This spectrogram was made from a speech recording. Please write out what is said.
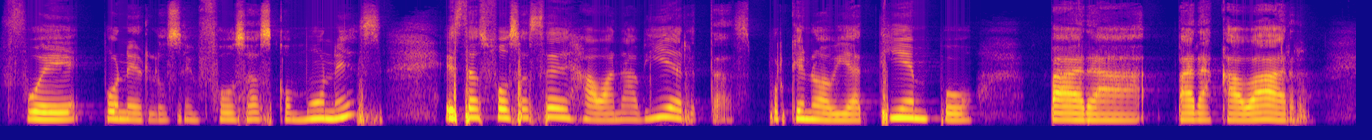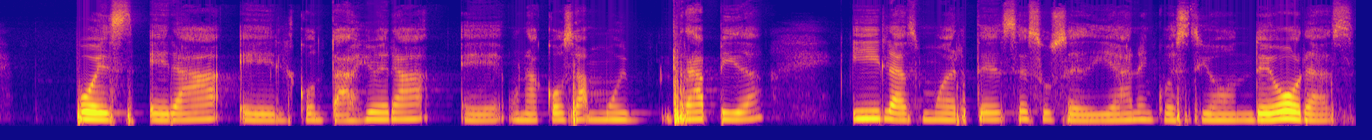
fue ponerlos en fosas comunes. Estas fosas se dejaban abiertas porque no había tiempo para, para acabar, pues era el contagio era eh, una cosa muy rápida y las muertes se sucedían en cuestión de horas.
